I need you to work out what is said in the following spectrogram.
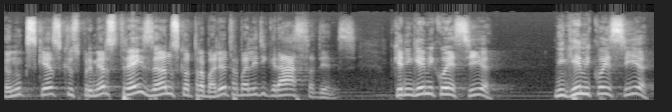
Eu nunca esqueço que os primeiros três anos que eu trabalhei, eu trabalhei de graça, Denis. Porque ninguém me conhecia. Ninguém me conhecia.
